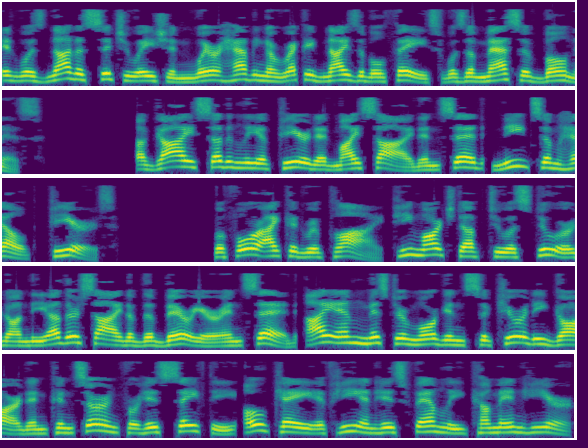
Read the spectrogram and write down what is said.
It was not a situation where having a recognizable face was a massive bonus. A guy suddenly appeared at my side and said, need some help, Piers. Before I could reply, he marched up to a steward on the other side of the barrier and said, I am Mr. Morgan's security guard and concerned for his safety, okay if he and his family come in here.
